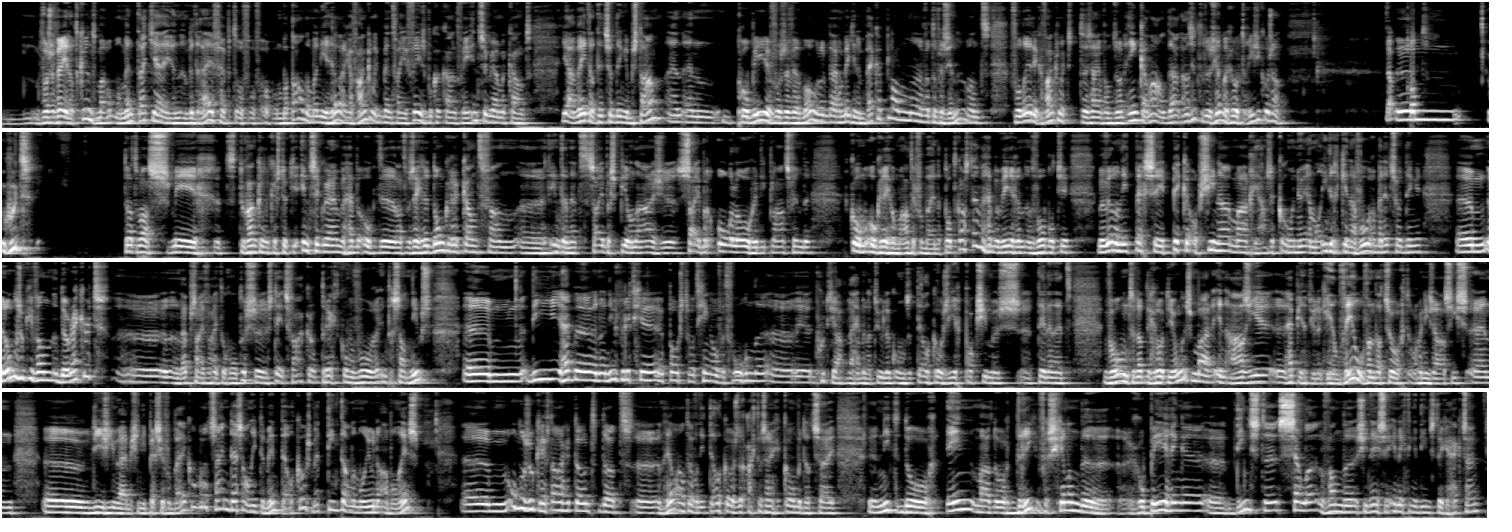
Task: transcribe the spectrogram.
voor zover je dat kunt. Maar op het moment dat jij een, een bedrijf hebt of, of, op een bepaalde manier heel erg afhankelijk bent van je Facebook-account, van je Instagram-account, ja, weet dat dit soort dingen bestaan. En, en probeer voor zover mogelijk daar een beetje een backup plan uh, voor te verzinnen. Want volledig afhankelijk te zijn van zo'n één kanaal, daar, daar zitten dus hele grote risico's aan. Ja, klopt. Um, goed, dat was meer het toegankelijke stukje Instagram. We hebben ook de, laten we zeggen, de donkere kant van uh, het internet. Cyberspionage, cyberoorlogen die plaatsvinden. Komen ook regelmatig voorbij in de podcast. En we hebben weer een, een voorbeeldje. We willen niet per se pikken op China. Maar ja, ze komen nu eenmaal iedere keer naar voren bij dit soort dingen. Um, een onderzoekje van The Record. Uh, een website waar ik toch ondertussen steeds vaker op terecht kom voor interessant nieuws. Um, die hebben een, nieuwsbericht gepost wat ging over het volgende. Goed, ja, wij hebben natuurlijk onze telco's hier, Proximus, Telenet. Voor ons zijn dat de grote jongens. Maar in Azië heb je natuurlijk heel veel van dat soort organisaties. En die zien misschien niet per se voorbij komen. Maar dat zijn desalniettemin telco's met tientallen miljoenen abonnees. Um, onderzoek heeft aangetoond dat uh, een heel aantal van die telco's erachter zijn gekomen dat zij uh, niet door één, maar door drie verschillende uh, groeperingen, diensten, cellen van de Chinese inlichtingendiensten gehackt zijn.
